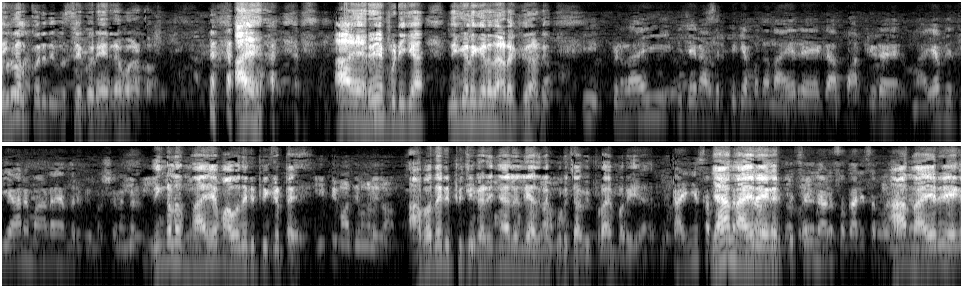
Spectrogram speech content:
നിങ്ങൾക്കൊരു ദിവസത്തേക്ക് ഒരു ഇര വേണം. ആ എരയെ പിടിക്കാൻ നിങ്ങളിങ്ങനെ നടക്കുകയാണ്. ഈ പിണറായി വിജയൻ അവതരിപ്പിക്കാൻ പോകുന്ന നയരേഖ പാർട്ടിയുടെ നയവ്യതിയാനമാണ് എന്നൊരു വിമർശനങ്ങൾ നിങ്ങൾ നയം അവതരിപ്പിക്കട്ടെ? അവതരിപ്പിച്ചു കഴിഞ്ഞാലല്ലേ അതിനെക്കുറിച്ച് അഭിപ്രായം പറയാ. ഞാൻ നയരേഖ ആ നയരേഖ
